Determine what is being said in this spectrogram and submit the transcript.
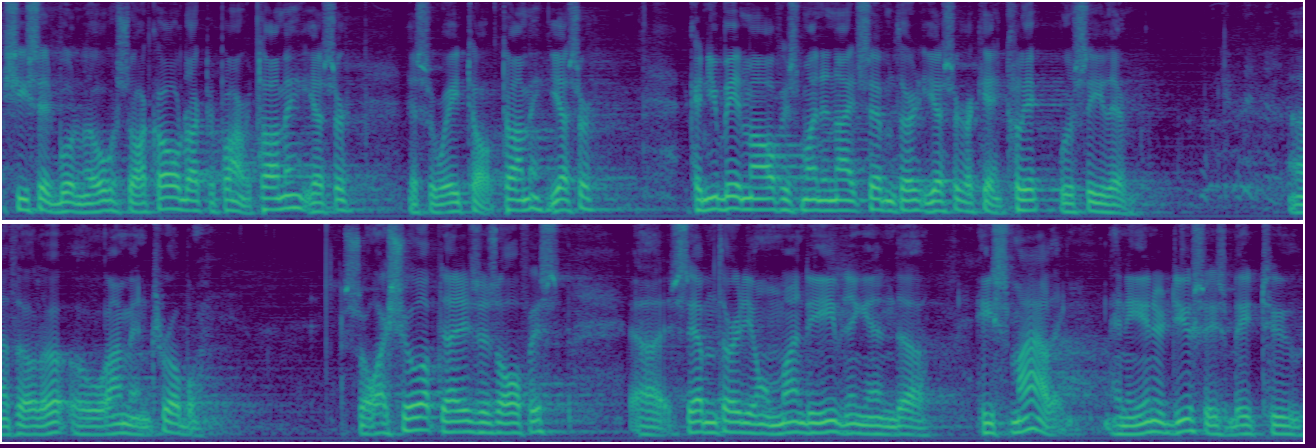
she said, Well, no. So I called Dr. Palmer. Tommy, yes, sir. That's the way he talked. Tommy, yes, sir. Can you be in my office Monday night, 7.30? Yes, sir, I can. Click, we'll see you there. And I thought, uh-oh, I'm in trouble. So I show up to his office uh, 7.30 on Monday evening, and uh, he's smiling. And he introduces me to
